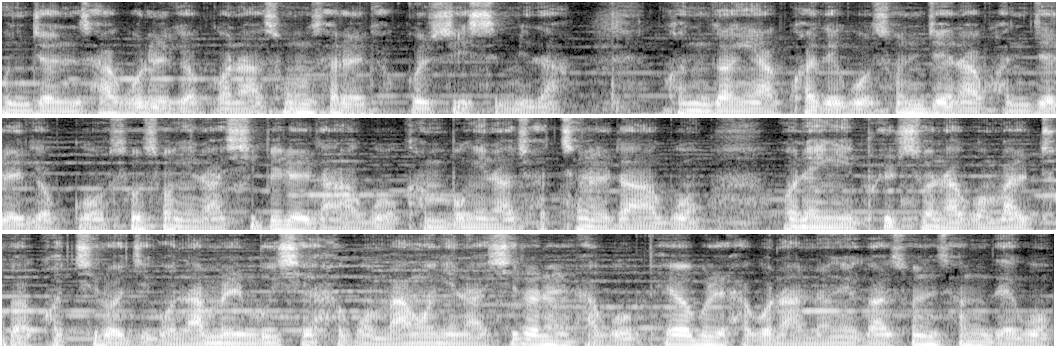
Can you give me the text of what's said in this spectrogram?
운전사고를 겪거나 송사를 겪을 수 있습니다. 건강이 악화되고 손재나 관제를 겪고 소송이나 시비를 당하고 감봉이나 좌천을 당하고 언행이 불손하고 말투가 거칠어지고 남을 무시하고 망언이나 실언을 하고 폐업을 하거나 명예가 손상되고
